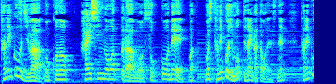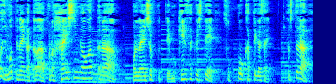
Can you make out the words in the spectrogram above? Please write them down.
種麹はもうこの配信が終わったらもう速攻で、まあ、もし種麹持ってない方はですね種麹持ってない方はこの配信が終わったらオンラインショップってもう検索して速攻買ってください。そしたら、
